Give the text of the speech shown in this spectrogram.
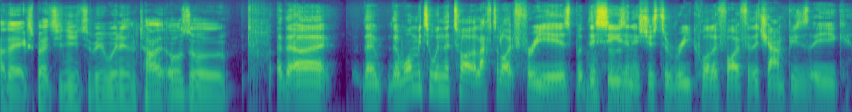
Are they expecting you to be winning titles or Uh, they they want me to win the title after like three years, but this season it's just to re-qualify for the Champions League,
